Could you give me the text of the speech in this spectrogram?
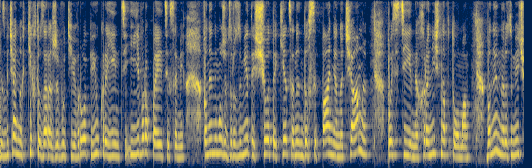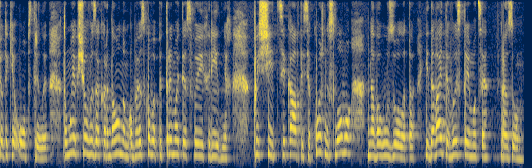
І звичайно, ті, хто зараз живуть в Європі, і українці, і європейці самі, вони не можуть зрозуміти, що таке це недосипання ночами постійне, хронічна втома. Вони не розуміють, що таке обстріли. Тому, якщо ви за кордоном, обов'язково підтримуйте своїх рідних, пишіть, цікавтеся кожне слово на вагу золота, і давайте вистоїмо це разом.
